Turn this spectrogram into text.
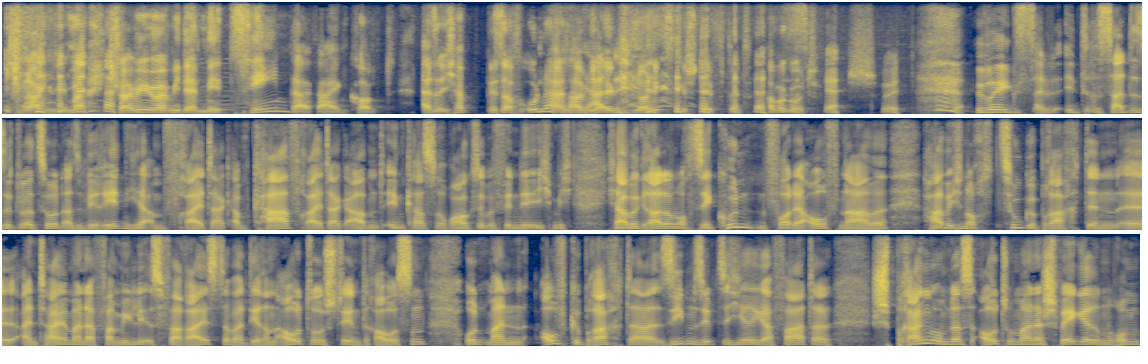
ich frage mich, immer, frag mich immer, wie der Mäzen da reinkommt. Also ich habe bis auf Unheil haben ja. wir noch nichts gestiftet. Aber gut. Sehr schön. Übrigens, eine interessante Situation. Also wir reden hier am Freitag, am K-Freitagabend in Castro Brauxel befinde ich mich. Ich habe gerade noch Sekunden vor der Aufnahme, habe ich noch zugebracht, denn äh, ein Teil meiner Familie ist verreist, aber deren Autos stehen draußen und mein aufgebrachter 77-jähriger Vater sprang um das Auto meiner Schwägerin rum,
